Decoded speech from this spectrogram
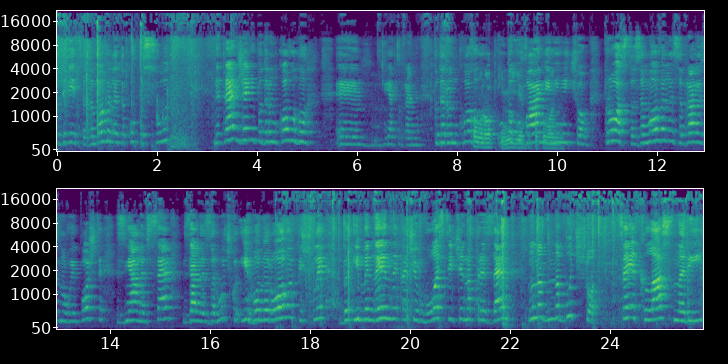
Подивіться, замовили таку посуду. Не треба вже ні подарункового. Е, як то правильно? Подарункового Коробки, ні, є ні упакування. нічого. Просто замовили, забрали з нової пошти, зняли все, взяли за ручку і гонорово пішли до іменинника, чи в гості, чи на презент. Ну на, на будь-що. Це є класна річ,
